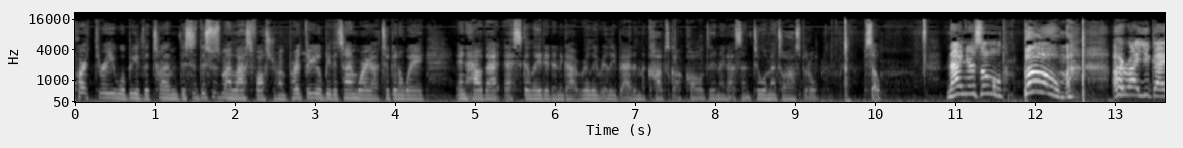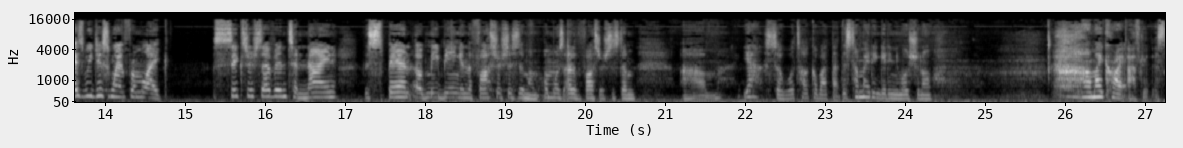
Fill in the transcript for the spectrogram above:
part three will be the time this is this was my last foster home part three will be the time where i got taken away and how that escalated and it got really really bad and the cops got called and i got sent to a mental hospital so nine years old boom all right you guys we just went from like six or seven to nine the span of me being in the foster system i'm almost out of the foster system um yeah so we'll talk about that this time i didn't get any emotional I might cry after this.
